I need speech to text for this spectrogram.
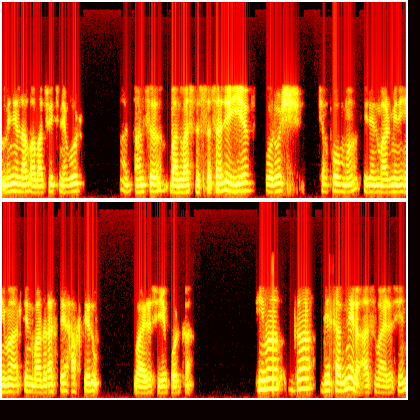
ամենը լավ ապացույցն է որ անցը բադվաս ստացած է եւ որոշ չափով իրեն մարմինի հիմա արդեն պատրաստ է հաղթելու վիրուսի եւ որքա հիմա գա դեսագները աս վիրուսին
